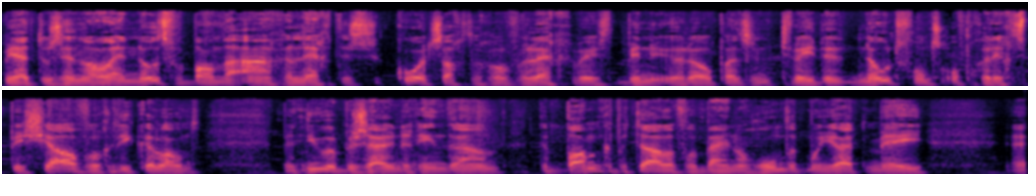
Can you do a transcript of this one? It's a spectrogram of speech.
Maar ja, toen zijn er allerlei noodverbanden aangelegd. Is koortsachtig overleg geweest binnen Europa. Er is een tweede noodfonds opgericht, speciaal voor Griekenland. Met nieuwe bezuinigingen eraan. De banken betalen voor bijna 100 miljard mee. Uh,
